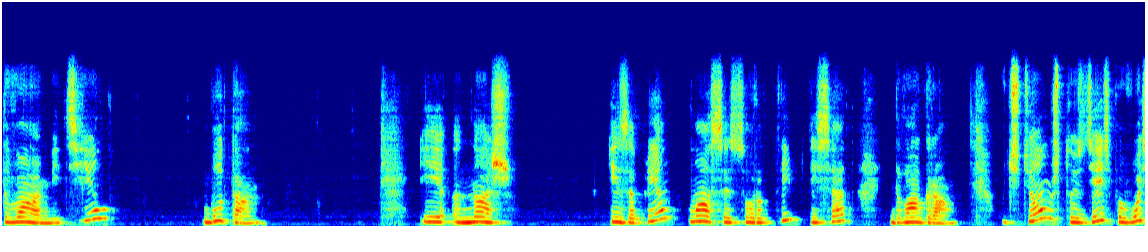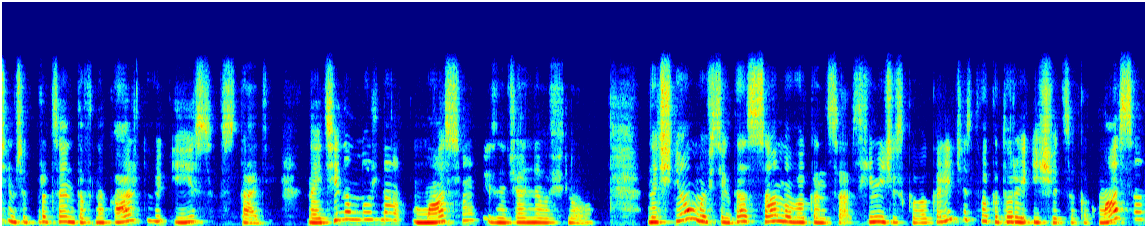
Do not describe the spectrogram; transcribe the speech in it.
2-метил-бутан. И наш изопрен массой 43,52 грамм. Учтем, что здесь по 80% на каждую из стадий. Найти нам нужно массу изначального фенола. Начнем мы всегда с самого конца, с химического количества, которое ищется как масса,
